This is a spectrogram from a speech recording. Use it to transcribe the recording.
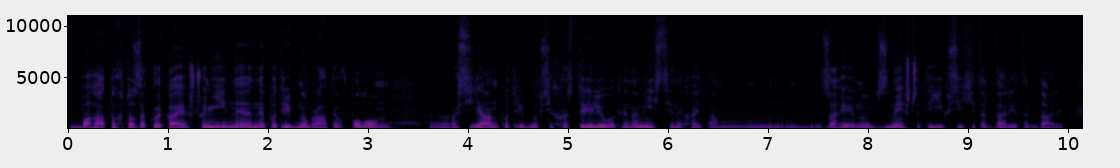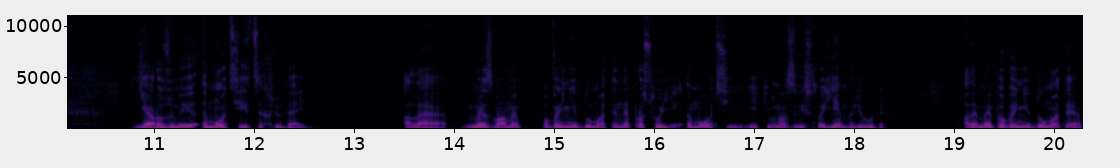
Багато хто закликає, що ні, не, не потрібно брати в полон е, росіян, потрібно всіх розстрілювати на місці, нехай там загинуть, знищити їх всіх і так далі. і так далі. Я розумію емоції цих людей. Але ми з вами повинні думати не про свої емоції, які в нас, звісно, є, ми люди. Але ми повинні думати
